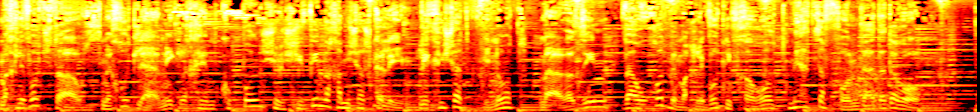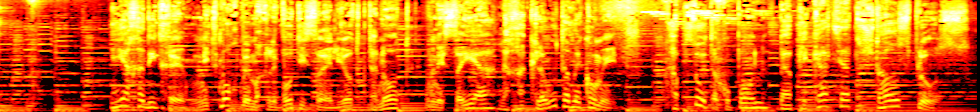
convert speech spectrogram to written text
מחלבות שטראוס שמחות להעניק לכם קופון של 75 שקלים לרכישת גבינות, מארזים וארוחות במחלבות נבחרות מהצפון ועד הדרום. יחד איתכם נתמוך במחלבות ישראליות קטנות ונסייע לחקלאות המקומית. חפשו את הקופון באפליקציית שטראוס פלוס.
